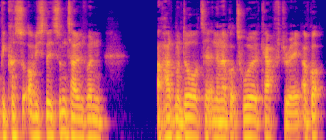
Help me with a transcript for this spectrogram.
because obviously sometimes when I've had my daughter and then I've got to work after it, I've got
